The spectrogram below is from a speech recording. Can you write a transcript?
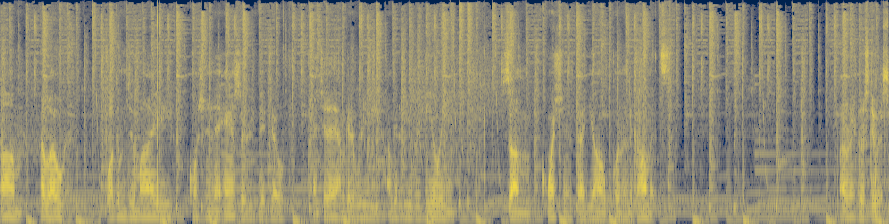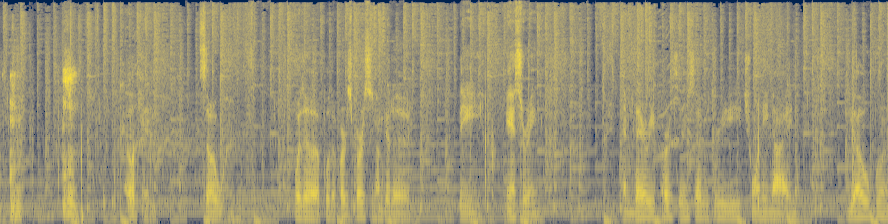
Um, hello. Welcome to my question and answer video. And today I'm gonna read I'm gonna be reviewing some questions that y'all put in the comments. Alright, let's do this. okay. So for the for the first person I'm gonna be answering and very Person 7329 Yo Boom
